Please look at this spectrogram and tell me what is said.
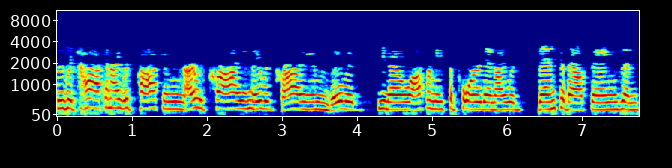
we would talk and I would talk and I would cry and they would cry and they would, you know, offer me support and I would vent about things. And,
